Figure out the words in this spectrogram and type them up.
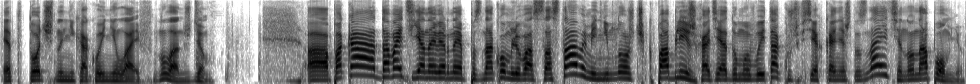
Это точно никакой не live. Ну ладно, ждем. А, пока давайте я, наверное, познакомлю вас с составами немножечко поближе. Хотя, я думаю, вы и так уже всех, конечно, знаете, но напомню.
